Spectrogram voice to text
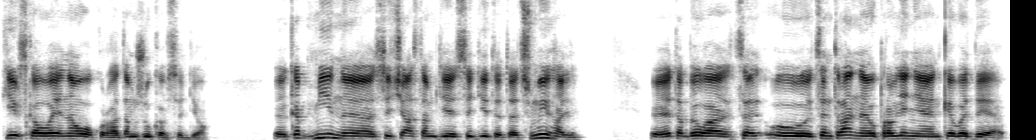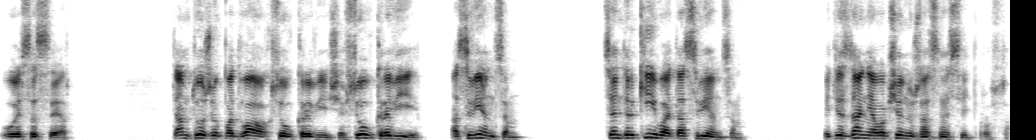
Киевского военного округа, там Жуков сидел. Э, Кабмин э, сейчас там, где сидит этот Шмыгаль, э, это было центральное управление НКВД УССР. Там тоже в подвалах все в кровище, все в крови. Освенцем. Центр Киева это Освенцем. Эти здания вообще нужно сносить просто.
